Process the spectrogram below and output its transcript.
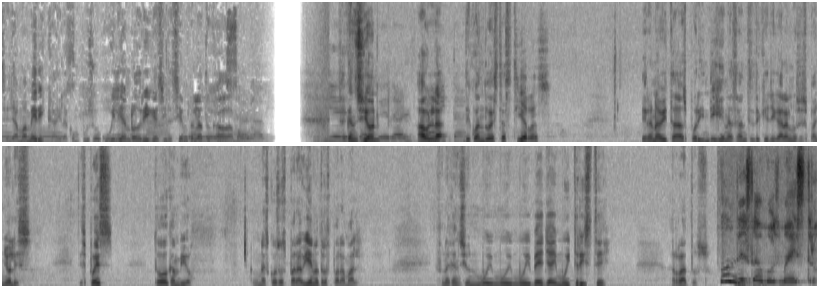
Se llama América y la compuso William Rodríguez y siempre la ha tocado Esa canción habla de cuando estas tierras eran habitadas por indígenas antes de que llegaran los españoles. Después todo cambió. Unas cosas para bien, otras para mal. Es una canción muy, muy, muy bella y muy triste a ratos. ¿Dónde estamos, maestro?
